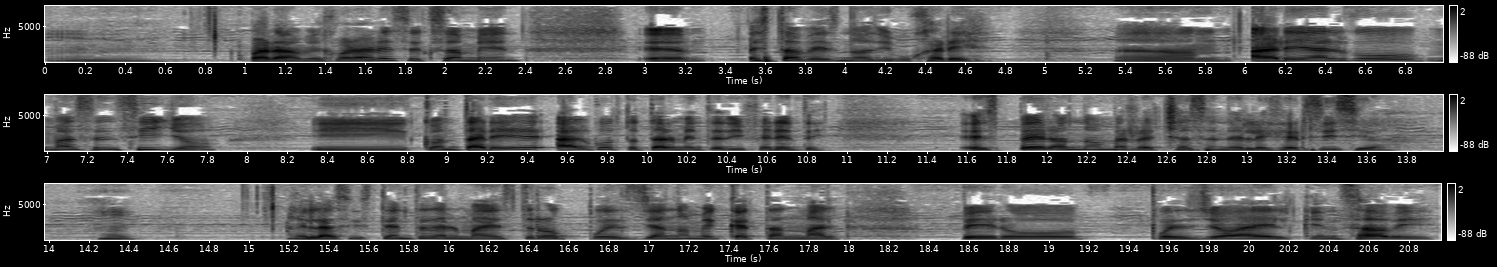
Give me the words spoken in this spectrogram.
Mm, para mejorar ese examen, eh, esta vez no dibujaré. haré algo más sencillo y contaré algo totalmente diferente. Espero no me rechacen el ejercicio. Hmm el asistente del maestro pues ya no me cae tan mal, pero pues yo a él, quién sabe,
